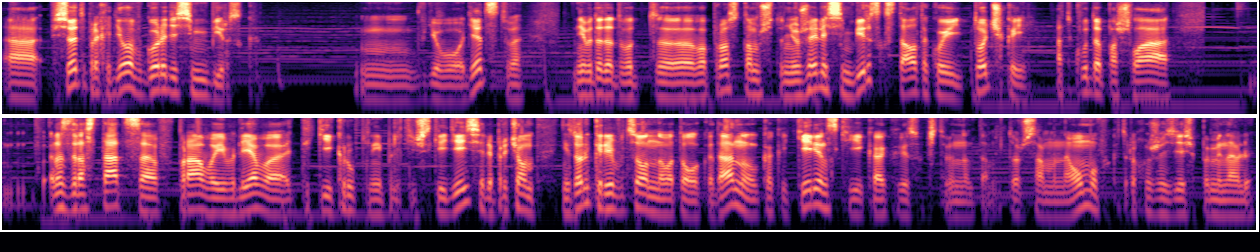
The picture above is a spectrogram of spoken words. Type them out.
А, все это проходило в городе Симбирск в его детство. И вот этот вот э, вопрос о том, что неужели Симбирск стал такой точкой, откуда пошла разрастаться вправо и влево такие крупные политические деятели, причем не только революционного толка, да, ну, как и Керенский, как и, собственно, там, то же самое Наумов, которых уже здесь упоминали.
